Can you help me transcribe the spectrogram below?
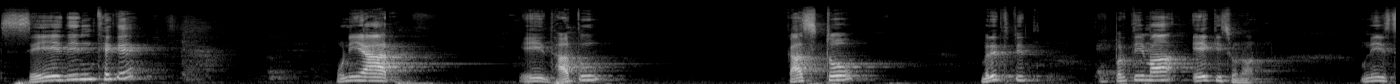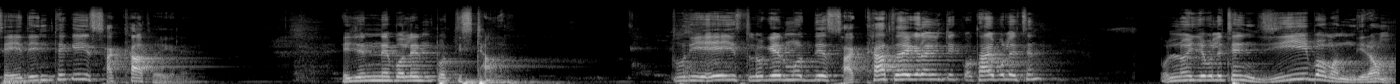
সেদিন থেকে উনি আর এই ধাতু, কাষ্ঠ মৃত প্রতিমা এ কিছু নন। উনি সেই দিন থেকেই সাক্ষাৎ হয়ে গেলেন। এই জন্যে বলেন প্রতিষ্ঠা। তুমি এই শ্লোকের মধ্যে সাক্ষাৎ হয়ে গেলেন এটি কোথায় বলেছেন? বলল যে বলেছেন জীব মন্দিরম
